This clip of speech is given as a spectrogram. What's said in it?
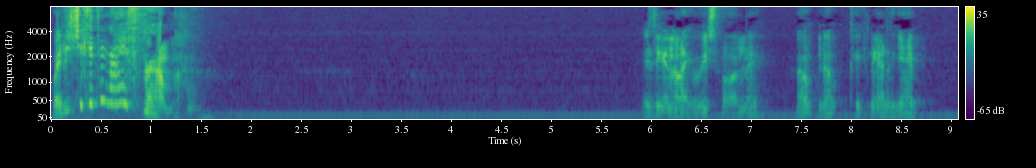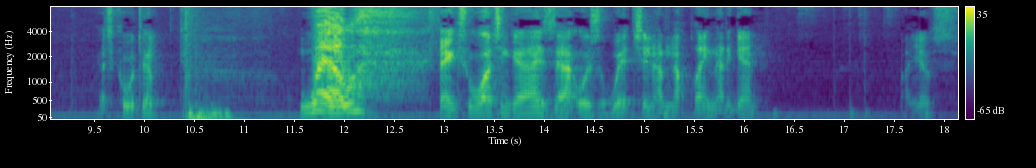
Where did she get the knife from? Is he gonna like respawn me? Oh, no, kick me out of the game. That's cool too. Well, thanks for watching guys. That was Which and I'm not playing that again. Adios.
